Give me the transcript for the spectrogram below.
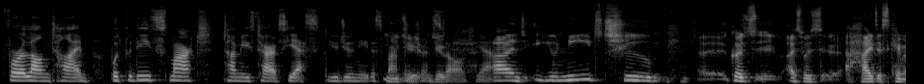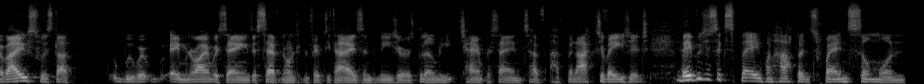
for a long time, but for these smart time use tariffs, yes, you do need a smart do, meter installed. Yeah, And you need to, uh, because uh, I suppose uh, how this came about was that we were Eamon Ryan was saying the seven hundred and fifty thousand meters, but only ten percent have, have been activated. Yeah. Maybe just explain what happens when someone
